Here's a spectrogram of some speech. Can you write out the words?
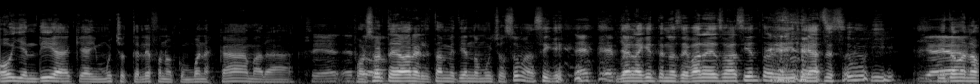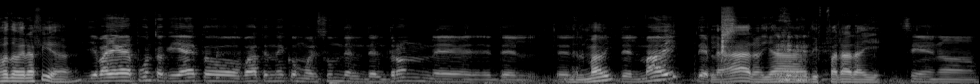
Hoy en día que hay muchos teléfonos con buenas cámaras. Sí, es Por suerte ahora le están metiendo mucho zoom, así que es- ya la gente no se para de esos asientos y le hace zoom y, ya- y toman la fotografía. va a llegar el punto que ya esto va a tener como el zoom del, del dron de- del, ¿Del Mavic? Del Mavic. de- Claro, ya disparar ahí. Sí, no.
